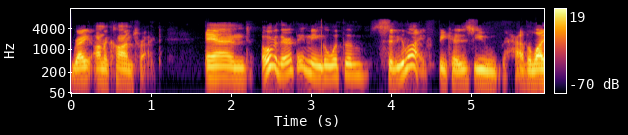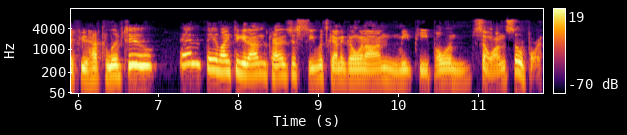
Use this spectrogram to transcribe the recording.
right, on a contract. And over there, they mingle with the city life because you have a life you have to live too and they like to get out and kind of just see what's kind of going on, meet people, and so on and so forth.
